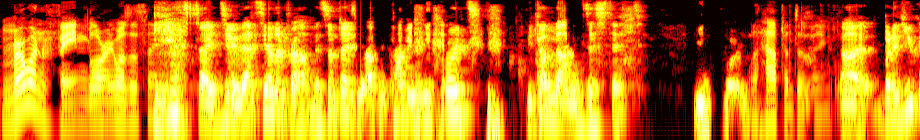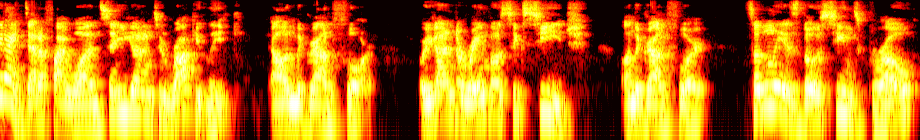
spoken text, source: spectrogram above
Remember when Vainglory was a thing? Yes, I do. That's the other problem. Is sometimes up and coming esports become non-existent. Esports. What happened to Vainglory? Uh, but if you could identify one, say you got into Rocket League on the ground floor, or you got into Rainbow Six Siege on the ground floor, suddenly as those scenes grow,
